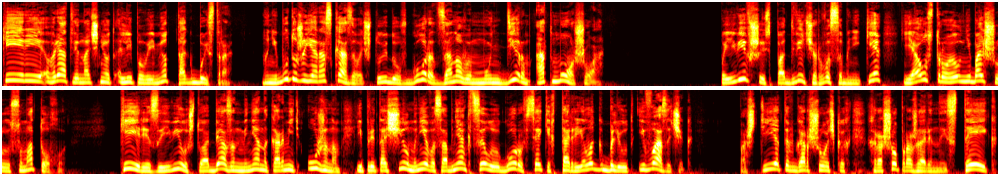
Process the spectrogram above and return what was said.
Кейри вряд ли начнет липовый мед так быстро. Но не буду же я рассказывать, что иду в город за новым мундиром от Мошуа. Появившись под вечер в особняке, я устроил небольшую суматоху. Кейри заявил, что обязан меня накормить ужином и притащил мне в особняк целую гору всяких тарелок, блюд и вазочек. Паштеты в горшочках, хорошо прожаренный стейк,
